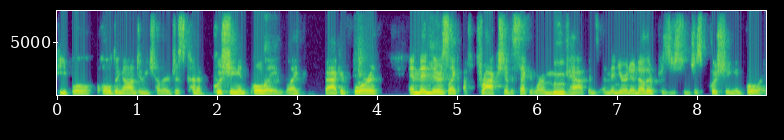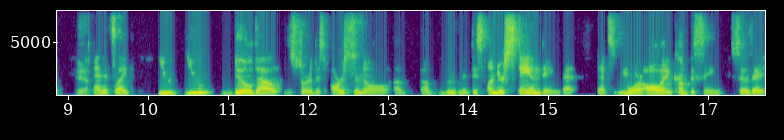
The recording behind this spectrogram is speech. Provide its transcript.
people holding on to each other just kind of pushing and pulling like back and forth. And then there's like a fraction of a second where a move happens and then you're in another position just pushing and pulling. Yeah. and it's like you you build out sort of this arsenal of, of movement this understanding that that's more all encompassing so that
